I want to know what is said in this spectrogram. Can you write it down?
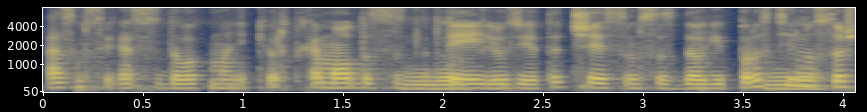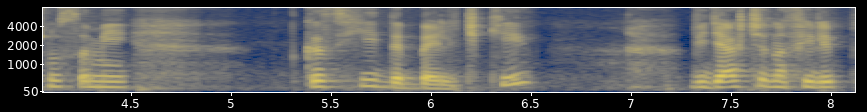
Аз съм сега с дълъг маникюр, така мога да създаде Да. иллюзията, че съм с дълги пръсти, Да. но всъщност са ми къси и дебелички. Видях, че на Филип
